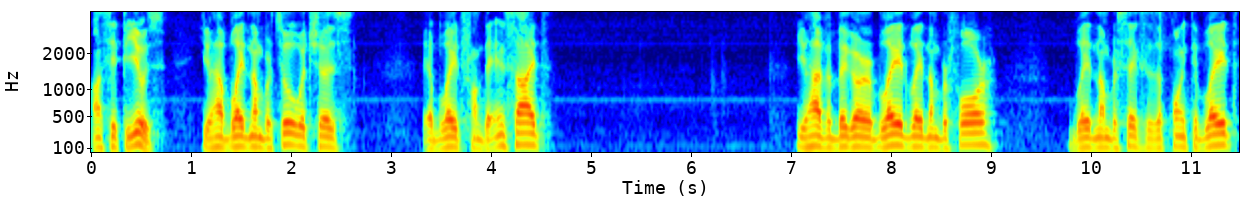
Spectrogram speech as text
on CPUs. You have blade number two, which is a blade from the inside. You have a bigger blade, blade number four. Blade number six is a pointy blade.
